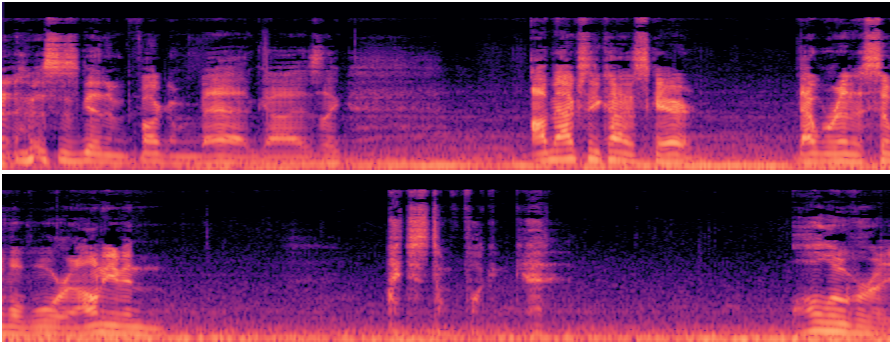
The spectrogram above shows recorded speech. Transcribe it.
this is getting fucking bad, guys. Like, I'm actually kind of scared that we're in a civil war, and I don't even. I just don't fucking get it. All over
